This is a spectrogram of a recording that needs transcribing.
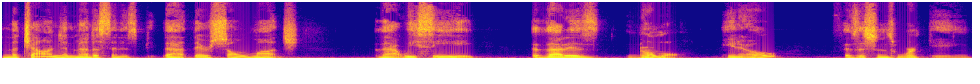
The challenge in medicine is that there's so much that we see that is normal, you know, physicians working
